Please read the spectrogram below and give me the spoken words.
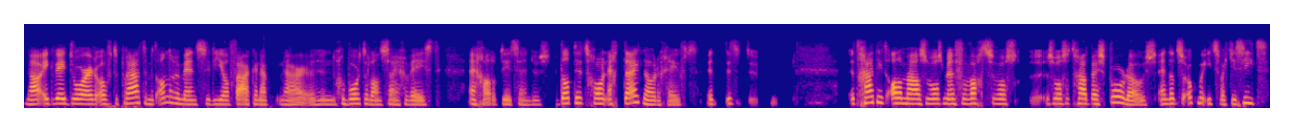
Nou, ik weet door erover te praten met andere mensen die al vaker naar, naar hun geboorteland zijn geweest en geadopteerd zijn, dus dat dit gewoon echt tijd nodig heeft. Het, het, het gaat niet allemaal zoals men verwacht, zoals, zoals het gaat bij spoorloos. En dat is ook maar iets wat je ziet.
